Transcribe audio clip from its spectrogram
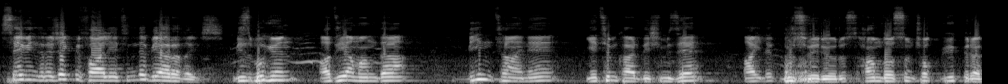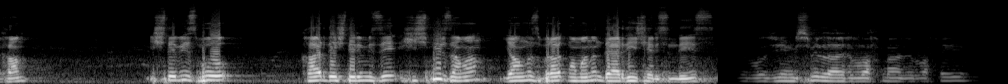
sevindirecek bir faaliyetinde bir aradayız. Biz bugün Adıyaman'da bin tane yetim kardeşimize aylık burs veriyoruz. Hamdolsun çok büyük bir rakam. İşte biz bu kardeşlerimizi hiçbir zaman yalnız bırakmamanın derdi içerisindeyiz. Bismillahirrahmanirrahim.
